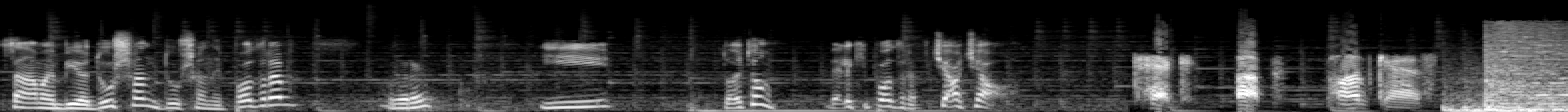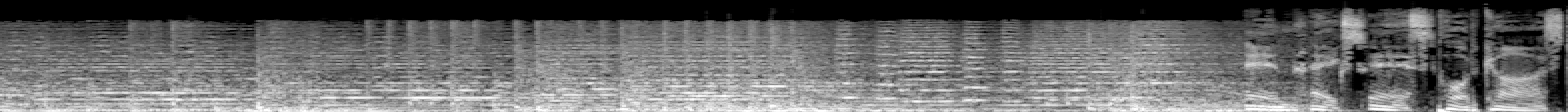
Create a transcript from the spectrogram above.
sa nama je bio Dušan, Dušan je pozdrav. Pozdrav. I to je to. Veliki pozdrav. Ćao, čao. Tech Up Podcast. NXS Podcast.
